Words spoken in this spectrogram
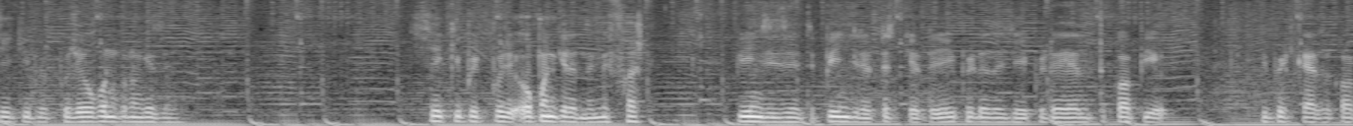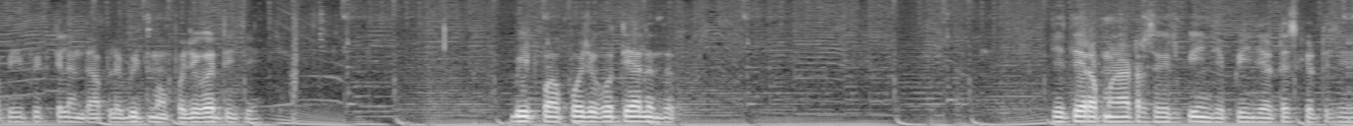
शेकी पीठ पूजा ओपन करून घ्यायचं. शेकी पीठ पूजा ओपन केल्यानंतर मी फर्स्ट पेंजी जे ते पेंजीला टच तर इफेक्ट होतं इफेक्ट केलं तर कॉपी इफेक्ट करायचं कॉपी इफेक्ट केल्यानंतर आपल्या बीट माप पूजा करते बीट माप पूजा करते आल्यानंतर जे तेरा पण अठरा सगळी पिंजे पिंजे टच करते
